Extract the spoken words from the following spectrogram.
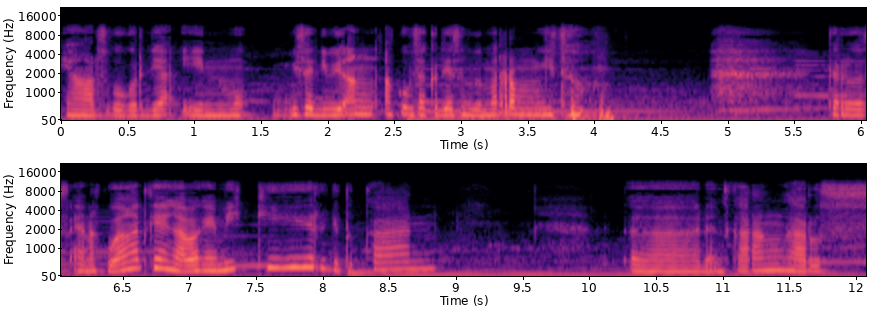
yang harus aku kerjain. Bisa dibilang aku bisa kerja sambil merem gitu. Terus enak banget kayak nggak pakai mikir gitu kan. Uh, dan sekarang harus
